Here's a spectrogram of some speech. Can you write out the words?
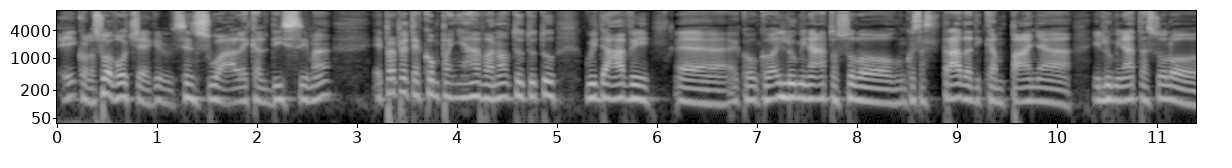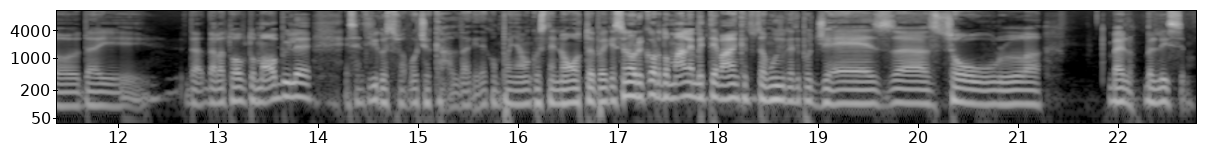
e con la sua voce sensuale, caldissima, e proprio ti accompagnava, no? tu, tu, tu, guidavi eh, con, con, illuminato solo con questa strada di campagna illuminata solo dai, da, dalla tua automobile e sentivi questa sua voce calda che ti accompagnava in queste note, perché se non ricordo male metteva anche tutta musica tipo jazz, soul, bello, bellissimo.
